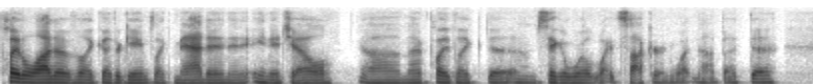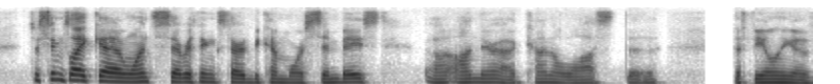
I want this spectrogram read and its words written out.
played a lot of like other games like Madden and NHL. Um, I played like the um, Sega Worldwide Soccer and whatnot, but uh, just seems like uh, once everything started to become more sim based uh, on there, I kind of lost the the feeling of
